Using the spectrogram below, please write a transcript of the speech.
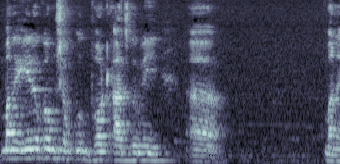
মানে এরকম সব উদ্ভট আজগুবি আহ, মানে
